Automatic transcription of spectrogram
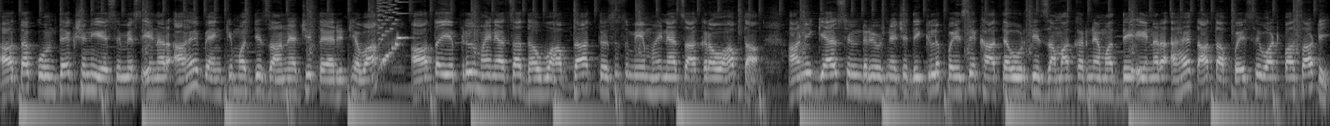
आता कोणत्या क्षणी एस एम एस येणार आहे. बँकेमध्ये जाण्याची तयारी ठेवा. आता एप्रिल महिन्याचा दहावा हप्ता तसेच मे महिन्याचा अकरावा हप्ता. आणि गॅस सिलेंडर योजनेचे देखील पैसे खात्यावरती जमा करण्यामध्ये येणार आहेत. आता पैसे वाटपासाठी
